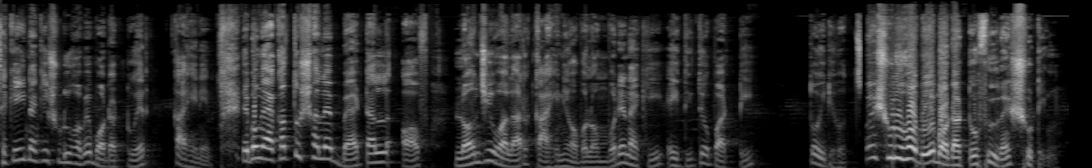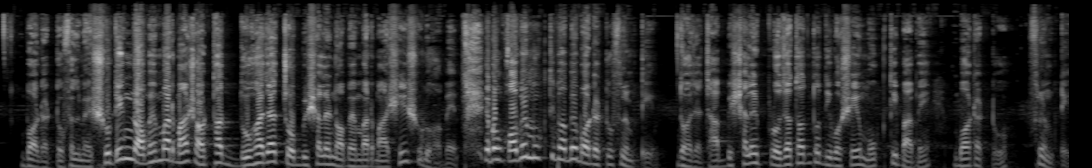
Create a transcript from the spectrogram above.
থেকেই নাকি শুরু হবে বর্ডার টু এর কাহিনী। এবং একাত্তর সালে ব্যাটল অফ লঞ্জিওয়ালার কাহিনী অবলম্বনে নাকি এই দ্বিতীয় পার্টটি তৈরি হচ্ছে। শুরু হবে বর্ডার টু ফিল্মের শুটিং বর্ডার টু ফিল্মের শুটিং নভেম্বর মাস, অর্থাৎ দু সালের নভেম্বর মাসেই শুরু হবে। এবং কবে মুক্তি পাবে বর্ডার টু ফিল্মটি? দু হাজার ছাব্বিশ সালের প্রজাতন্ত্র দিবসে মুক্তি পাবে বর্ডার টু ফিল্মটি।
